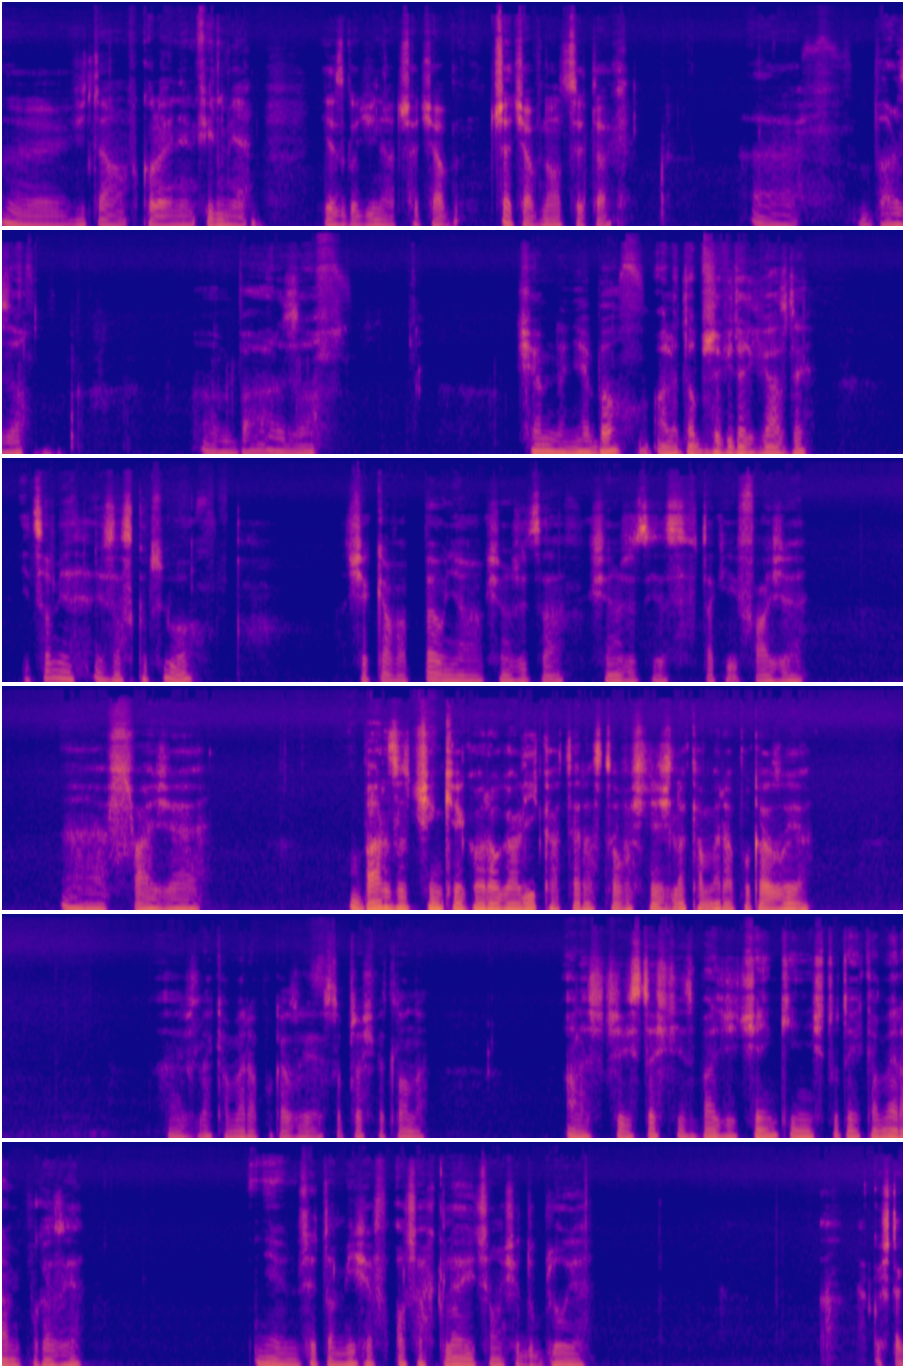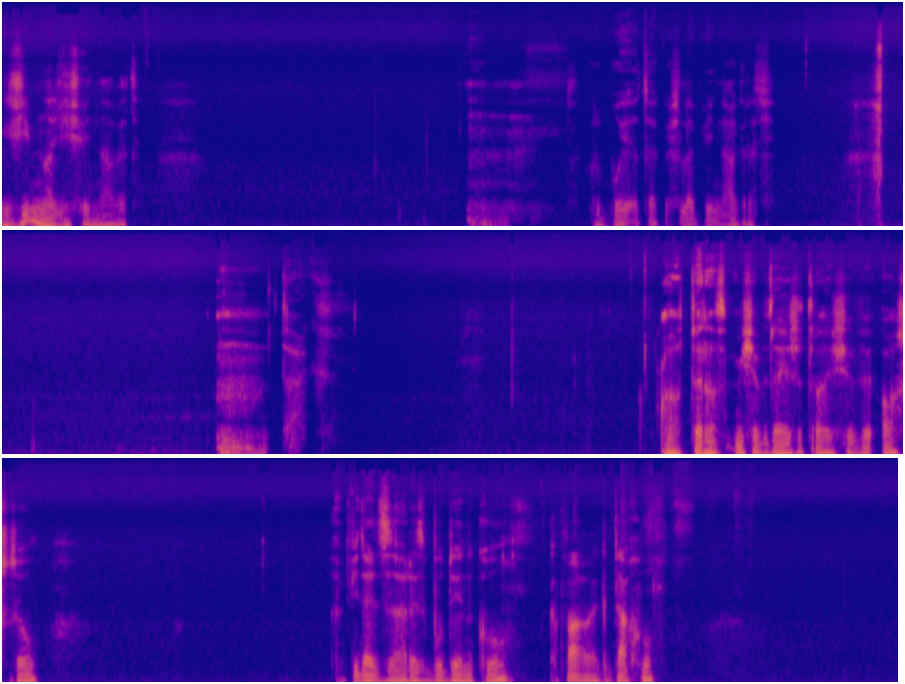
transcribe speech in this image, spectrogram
Yy, Witam w kolejnym filmie. Jest godzina trzecia, trzecia w nocy, tak. E, Bardzo, bardzo ciemne niebo, ale dobrze widać gwiazdy. I co mnie zaskoczyło, ciekawa pełnia księżyca. Księżyc jest w takiej fazie, w fazie bardzo cienkiego rogalika. Teraz to właśnie źle kamera pokazuje. E, Źle kamera pokazuje, jest to prześwietlone. Ale w rzeczywistości jest bardziej cienki niż tutaj kamera mi pokazuje. Nie wiem, czy to mi się w oczach klei, czy on się dubluje. Jakoś tak zimno dzisiaj nawet. Mm, Spróbuję to jakoś lepiej nagrać. Mm, Tak. O, teraz mi się wydaje, że trochę się wyostrzył. Widać zarys budynku, kawałek dachu.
